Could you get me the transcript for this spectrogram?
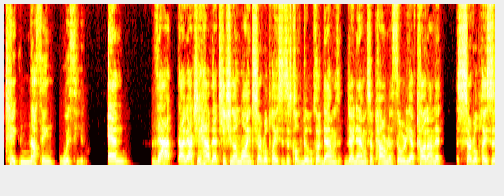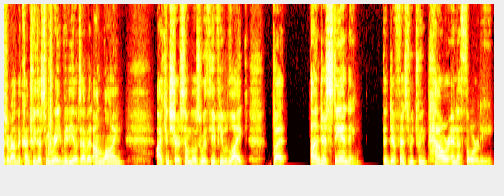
Take nothing with you. And that I actually have that teaching online several places. It's called Biblical Dynamics of Power and Authority. I've taught on it several places around the country. There's some great videos of it online. I can share some of those with you if you would like. But understanding the difference between power and authority,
